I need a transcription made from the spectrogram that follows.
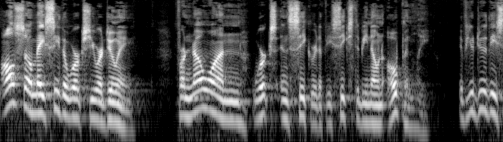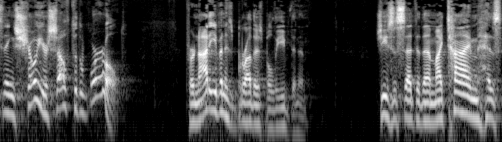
also may see the works you are doing. For no one works in secret if he seeks to be known openly. If you do these things, show yourself to the world. For not even his brothers believed in him. Jesus said to them, My time has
